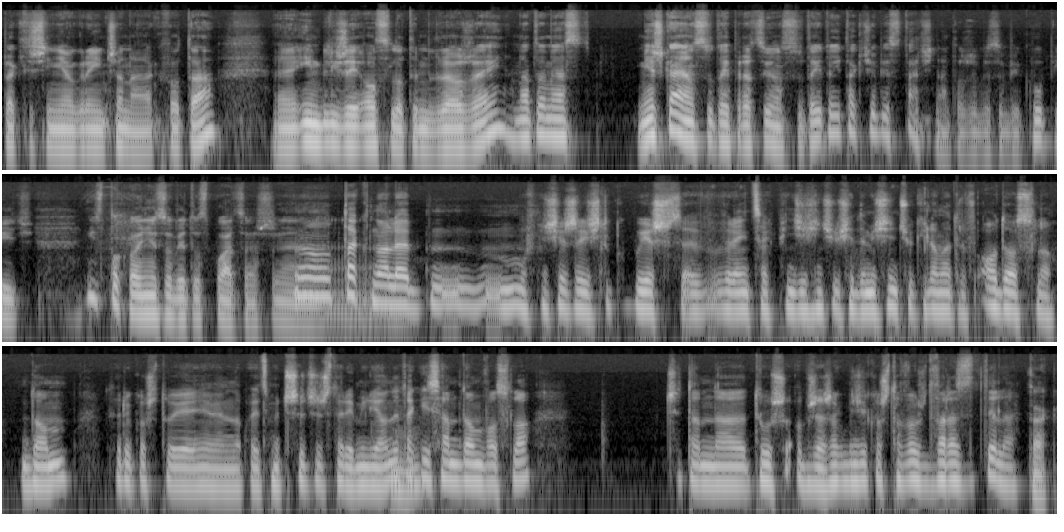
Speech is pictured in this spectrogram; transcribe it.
praktycznie nieograniczona kwota. E, Im bliżej Oslo, tym drożej. Natomiast mieszkając tutaj, pracując tutaj, to i tak ciebie stać na to, żeby sobie kupić i spokojnie sobie to spłacasz. e, No tak, no ale mm, mówmy się, że jeśli kupujesz w granicach 50-70 kilometrów od Oslo dom, który kosztuje, nie wiem, no powiedzmy 3 czy 4 miliony, Mhm. taki sam dom w Oslo, czy tam na tuż obrzeżach będzie kosztował już dwa razy tyle. Tak.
